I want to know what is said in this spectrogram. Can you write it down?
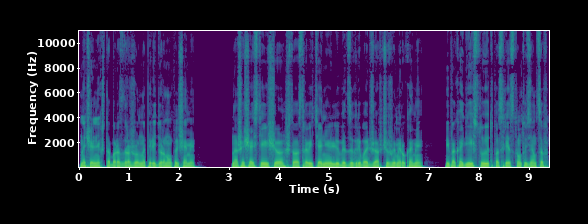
Начальник штаба раздраженно передернул плечами. Наше счастье еще, что островитяне любят загребать жар чужими руками и пока действуют посредством туземцев.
